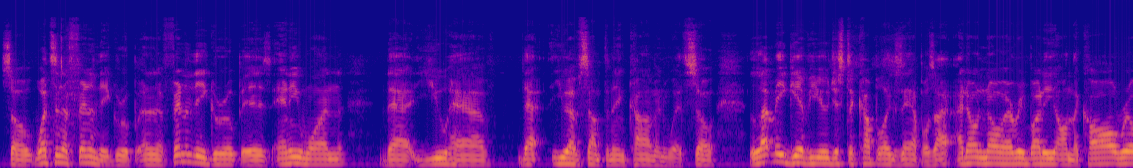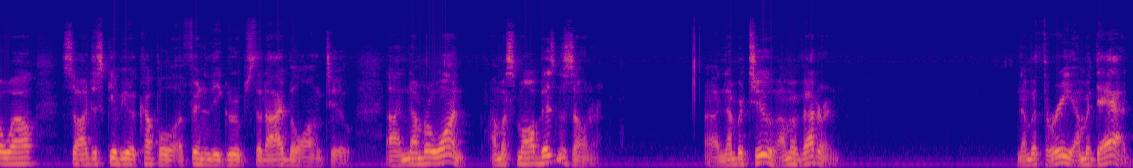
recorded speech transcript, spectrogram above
So, what's an affinity group? An affinity group is anyone that you have that you have something in common with. So let me give you just a couple examples. I, I don't know everybody on the call real well, so I'll just give you a couple affinity groups that I belong to. Uh, number one, I'm a small business owner. Uh, number two, I'm a veteran. Number three, I'm a dad.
